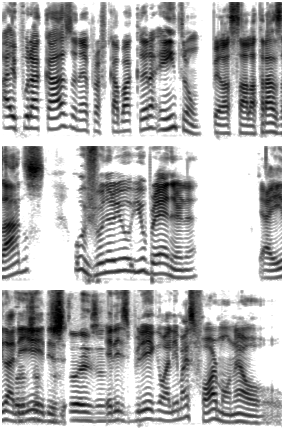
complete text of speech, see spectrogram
Aí, por acaso, né, pra ficar bacana, entram pela sala atrasados o Júnior e o, e o Brenner, né? E aí, dali, eles, dois, né? eles brigam ali, mas formam, né, o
